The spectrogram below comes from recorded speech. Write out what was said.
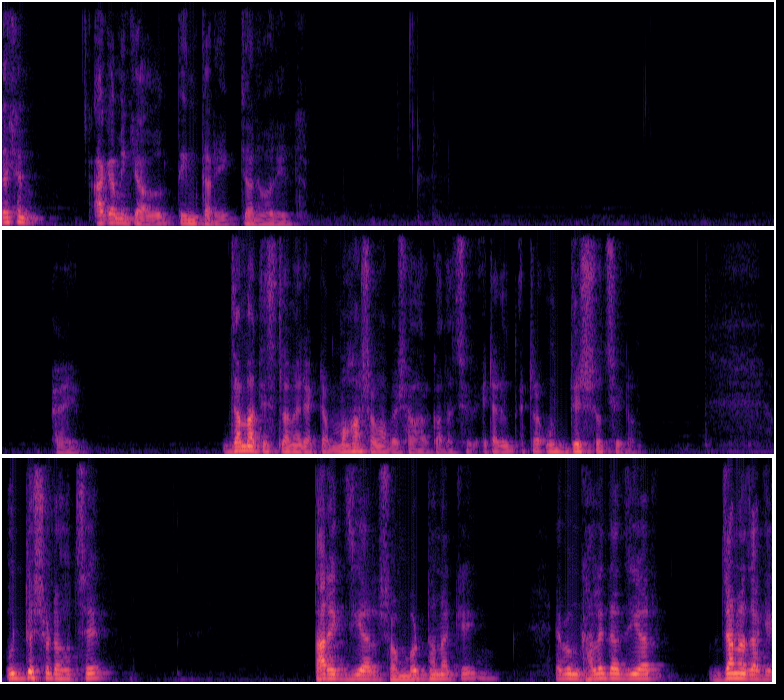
দেখেন, আগামীকাল তিন তারিখ, জানুয়ারির। জামাত ইসলামের একটা মহাসমাবেশ হওয়ার কথা ছিল। এটার একটা উদ্দেশ্য ছিল। উদ্দেশ্যটা হচ্ছে তারেক জিয়ার সম্বর্ধনাকে এবং খালেদা জিয়ার জানাজাকে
